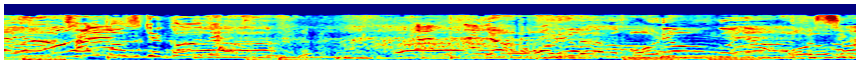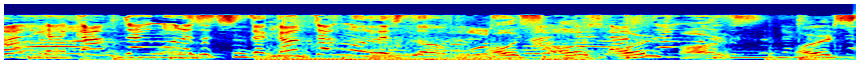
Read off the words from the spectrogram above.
야 샤인머스켓 꺼져. 야 어려운 어려운 거냐? 어스. 아니 그냥 깜짝 놀랐어. 진짜 깜짝 놀랐어. Earth earth earth earth.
